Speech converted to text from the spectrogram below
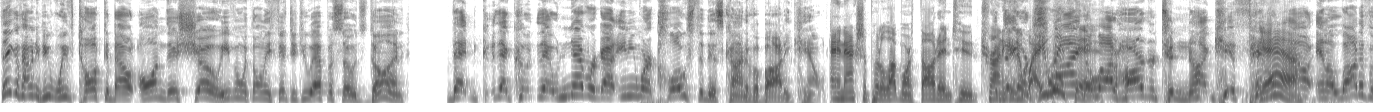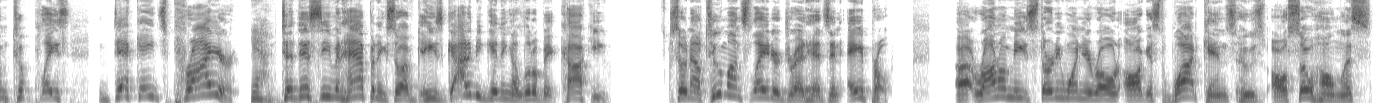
Think of how many people we've talked about on this show, even with only fifty-two episodes done. That that could that never got anywhere close to this kind of a body count. and actually put a lot more thought into trying to get away with it. He's trying a lot harder to not get found Yeah. out, and a lot of them took place decades prior Yeah. to this even happening. So I've, he's got to be getting a little bit cocky. So now, two months later, Dreadheads in April, uh, Ronald meets 31 year old August Watkins, who's also homeless.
